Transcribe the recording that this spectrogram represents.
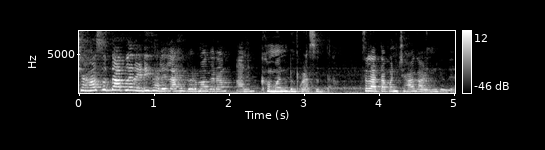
चहा सुद्धा आपला रेडी झालेला आहे गरमागरम आणि खमन ढोकळा सुद्धा. चला आता आपण चहा गाळून घेऊया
